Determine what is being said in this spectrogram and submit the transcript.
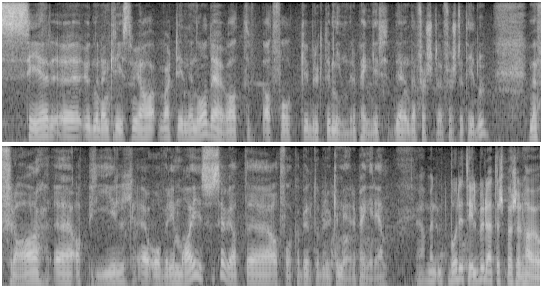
ser eh, under den krisen vi har vært inne i nå, det er jo at, at folk brukte mindre penger den, den første, første, tiden. Men fra eh, april eh, over i mai så ser vi at, eh, at folk har begynt å bruke mer penger igjen. Ja, Men både tilbud og etterspørsel har jo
